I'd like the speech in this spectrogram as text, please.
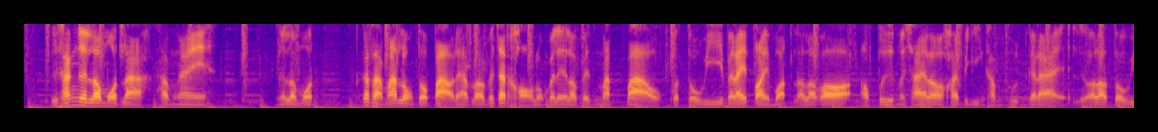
ๆหรือถ้าเงินเราหมดล่ะทำไง เงินเราหมด ก็สามารถลงตัวเปล่าได้ครับ เราไม่จัดของลงไปเลย เราเป็นหมัดเปล่ากดตัว V ไปไล่ต่อยบอทแล้วเราก็เอาปืนมาใช้เราค่อยไปยิงทำทุนก็ได้ หรือว่าเราตัว V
